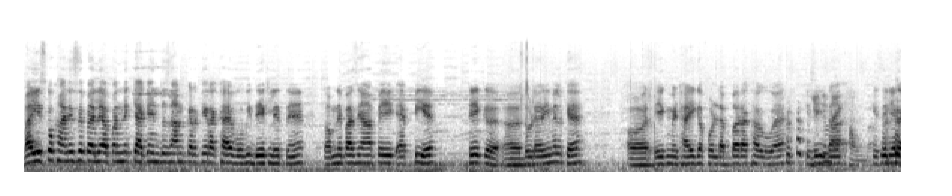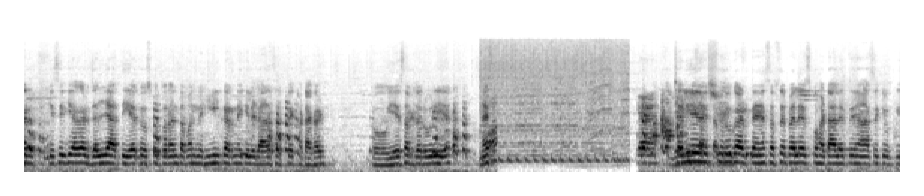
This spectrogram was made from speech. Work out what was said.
भाई इसको खाने से पहले अपन ने क्या क्या इंतज़ाम करके रखा है वो भी देख लेते हैं। तो अपने पास यहाँ पे एक एप्पी है ठीक दो डेरी मिल्क है और एक मिठाई का फुल डब्बा रखा हुआ है। किसी। किसी की अगर किसी की अगर जल जाती है तो उसको तुरंत अपन हील करने के लिए डाल सकते हैं खटाखट तो ये सब ज़रूरी है। नेक्स्ट? चलिए शुरू करते हैं। सबसे पहले इसको हटा लेते हैं यहाँ से क्योंकि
